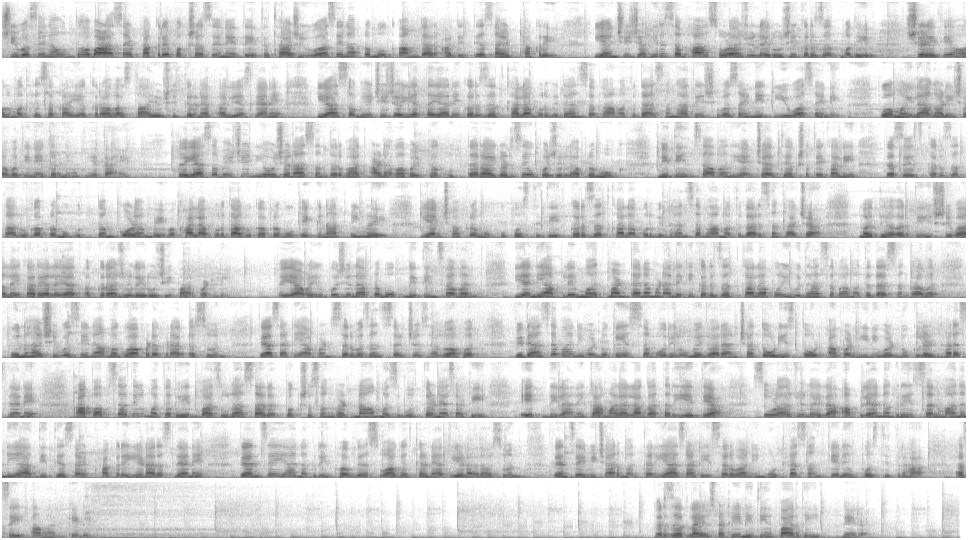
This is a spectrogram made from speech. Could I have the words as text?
शिवसेना उद्धव बाळासाहेब ठाकरे पक्षाचे नेते तथा युवासेना प्रमुख आमदार आदित्यसाहेब ठाकरे यांची जाहीर सभा सोळा जुलै रोजी कर्जतमधील शेळके हॉलमध्ये सकाळी अकरा वाजता आयोजित करण्यात आली असल्याने या सभेची जय्यत तयारी कर्जत खालापूर विधानसभा मतदारसंघातील शिवसैनिक युवा सैनिक व महिला आघाडीच्या वतीने करण्यात येत आहे. तर या सभेची नियोजना संदर्भात आढावा बैठक उत्तर रायगडचे उपजिल्हा प्रमुख नितीन सावंत यांच्या अध्यक्षतेखाली तसेच कर्जत तालुका प्रमुख उत्तम कोळंबे व खालापूर तालुका प्रमुख एकनाथ पिंगळे यांच्या प्रमुख उपस्थितीत कर्जत खालापूर विधानसभा मतदारसंघाच्या मध्यवर्ती शिवालय कार्यालयात अकरा जुलै रोजी पार पडली. तर यावेळी उपजिल्हा प्रमुख नितीन सावंत यांनी आपले मत मांडताना म्हणाले की कर्जत खालापूर विधानसभा मतदारसंघावर पुन्हा शिवसेना भगवा फडकणार असून त्यासाठी आपण सर्वजण सज्ज झालो आहोत. विधानसभा निवडणुकीत समोरील उमेदवारांच्या तोडीस तोड आपण ही निवडणूक लढणार असल्याने आपापसातील मतभेद बाजूला सारत पक्ष संघटना मजबूत करण्यासाठी एक दिलाने कामाला लागा तर येत्या सोळा जुलैला आपल्या नगरीत सन्माननीय आदित्य साहेब ठाकरे येणार असल्याने त्यांचे या नगरीत भव्य स्वागत करण्यात येणार असून त्यांचे विचार मंथन यासाठी सर्वांनी मोठ्या संख्येने उपस्थित राहा असे आवाहन केले. कर्जत लाईव्हसाठी नितीन पारधी नेरळ.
